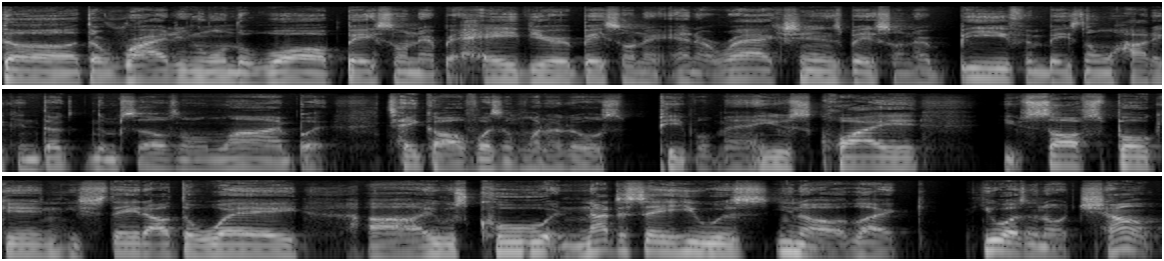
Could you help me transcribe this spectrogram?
the the writing on the wall based on their behavior, based on their interactions, based on their beef, and based on how they conducted themselves online. But Takeoff wasn't one of those people, man. He was quiet. He was soft spoken. He stayed out the way. Uh, he was cool. And not to say he was, you know, like he wasn't no chump,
